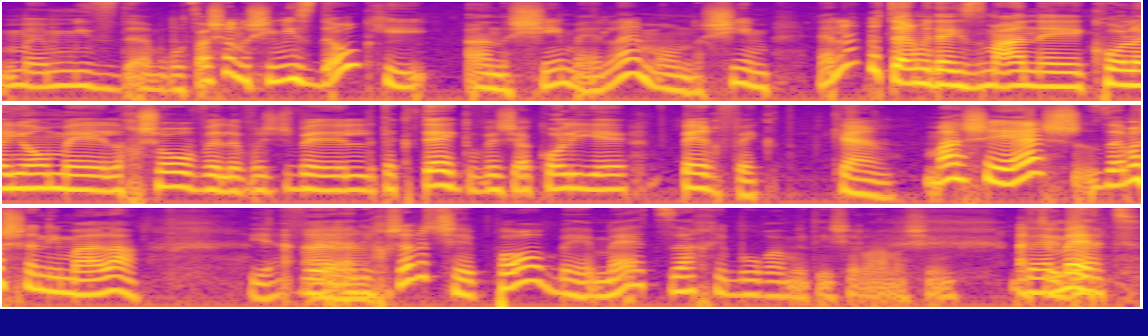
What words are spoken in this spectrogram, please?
מזד... רוצה שאנשים יזדהו, כי האנשים, אין להם, או נשים, אין להם יותר מדי זמן אה, כל היום אה, לחשוב ולבש... ולתקתק, ושהכול יהיה פרפקט. כן. מה שיש, זה מה שאני מעלה. יאללה. ואני חושבת שפה באמת זה החיבור האמיתי של האנשים. באמת. יודעת,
